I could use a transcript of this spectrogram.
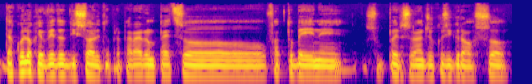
da quello che vedo di solito, preparare un pezzo fatto bene su un personaggio così grosso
